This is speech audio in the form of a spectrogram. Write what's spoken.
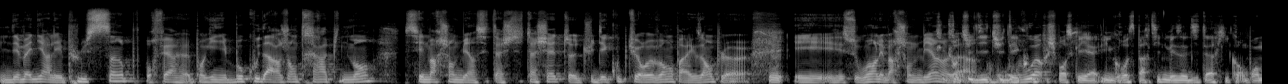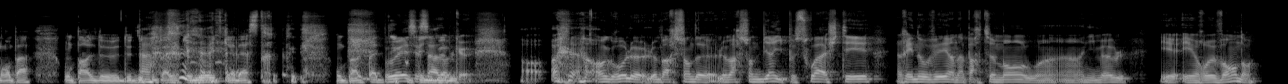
une des manières les plus simples pour faire, pour gagner beaucoup d'argent très rapidement, c'est le marchand de biens. C'est t'achètes, tu découpes, tu revends, par exemple, euh, mm. et, souvent les marchands de biens. Quand tu dis tu découpes, je pense qu'il y a une grosse partie de mes auditeurs qui comprendront pas. On parle de, de découpage de mots et de cadastre. On parle pas de Oui, c'est ça. Donc, euh, en gros, le, marchand de, le marchand de biens, il peut soit acheter, rénover un appartement ou un immeuble et, revendre.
